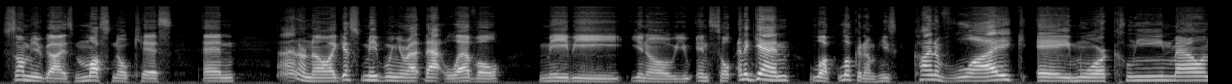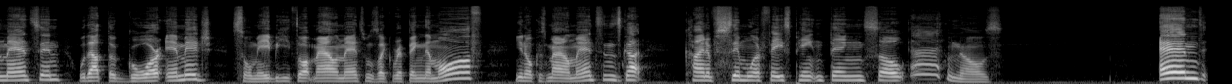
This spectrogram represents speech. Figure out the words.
some of you guys must know Kiss. And I don't know, I guess maybe when you're at that level, maybe, you know, you insult. And again, look, look at him. He's kind of like a more clean Marilyn Manson without the gore image. So maybe he thought Marilyn Manson was like ripping them off, you know, because Marilyn Manson's got kind of similar face paint and things. So, eh, who knows. And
